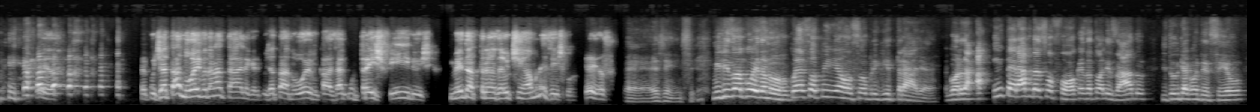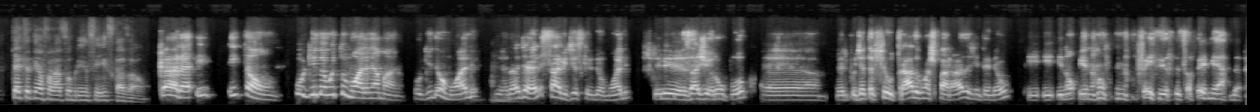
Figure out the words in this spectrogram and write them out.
Ele podia estar noivo da Natália, cara. Ele podia estar noivo, casar com três filhos, meio da transa, eu te amo, não existe, pô. Que isso? É, gente. Me diz uma coisa, Novo. Qual é a sua opinião sobre Guitralha? Agora, inteirado das fofocas, atualizado de tudo que aconteceu. O que é que você tem a falar sobre esse ex-casal? Cara, e- então, O Gui deu muito mole, né, mano? O Gui deu mole. A verdade é, ele sabe disso que ele deu mole. Acho que ele exagerou um pouco. É... Ele podia ter filtrado algumas paradas, entendeu? E, e, e, não, e não, não fez isso, ele só fez merda.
